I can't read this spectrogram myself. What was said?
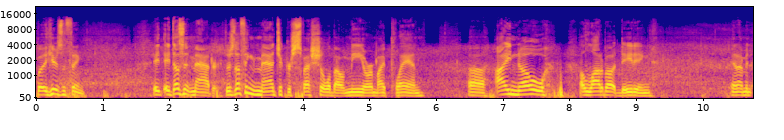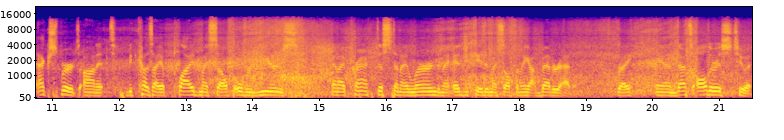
But here's the thing. It, it doesn't matter. There's nothing magic or special about me or my plan. Uh, i know a lot about dating and i'm an expert on it because i applied myself over years and i practiced and i learned and i educated myself and i got better at it right? And that's all there is to it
